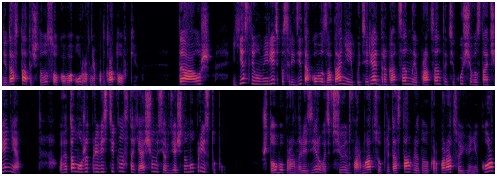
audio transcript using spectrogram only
недостаточно высокого уровня подготовки. Да уж, если умереть посреди такого задания и потерять драгоценные проценты текущего значения, это может привести к настоящему сердечному приступу. Чтобы проанализировать всю информацию, предоставленную корпорацией Unicorn,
